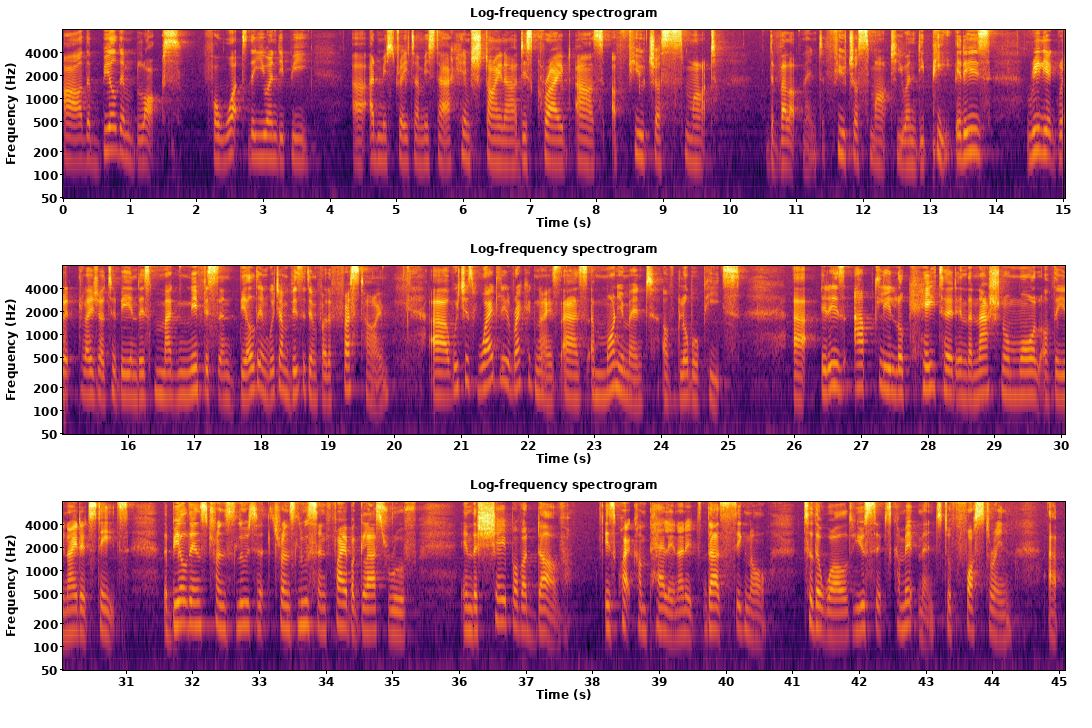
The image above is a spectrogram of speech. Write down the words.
are the building blocks for what the UNDP uh, administrator, Mr. Achim Steiner, described as a future smart development, a future smart UNDP. It is really a great pleasure to be in this magnificent building, which I'm visiting for the first time, uh, which is widely recognized as a monument of global peace. Uh, it is aptly located in the National Mall of the United States the building's translucent, translucent fiberglass roof in the shape of a dove is quite compelling and it does signal to the world USIP's commitment to fostering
